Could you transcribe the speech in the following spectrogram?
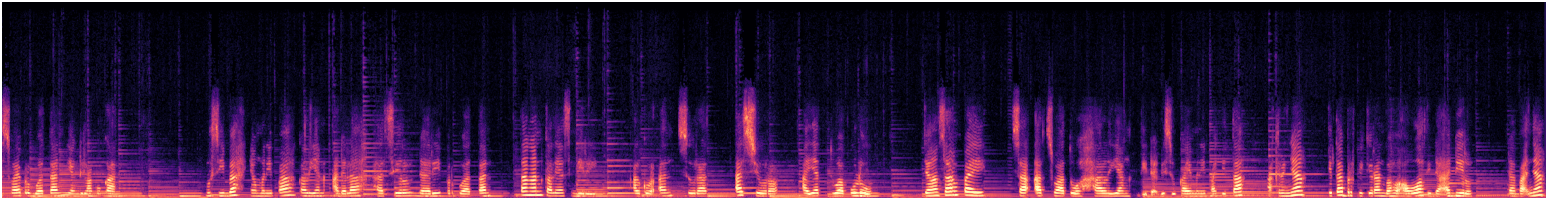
sesuai perbuatan yang dilakukan. Musibah yang menimpa kalian adalah hasil dari perbuatan tangan kalian sendiri. Al-Quran Surat Asyura ayat 20 Jangan sampai saat suatu hal yang tidak disukai menimpa kita, akhirnya kita berpikiran bahwa Allah tidak adil. Dampaknya,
